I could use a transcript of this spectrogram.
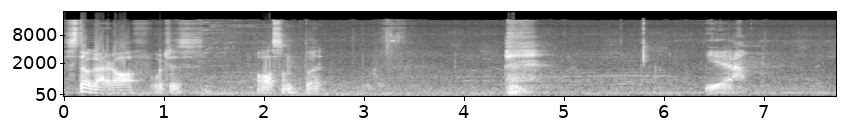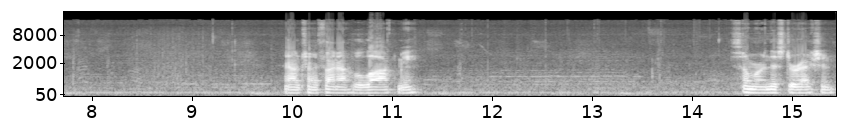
still got it off, which is awesome, but yeah. Now I'm trying to find out who locked me. Somewhere in this direction.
